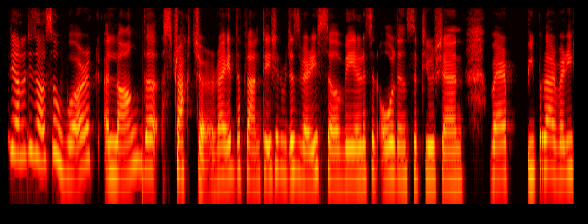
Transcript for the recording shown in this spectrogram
ideologies also work along the structure, right? The plantation, which is very surveilled, it's an old institution where people are very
